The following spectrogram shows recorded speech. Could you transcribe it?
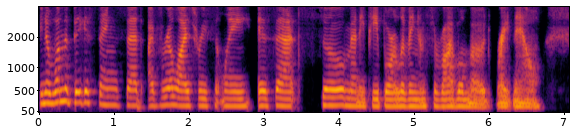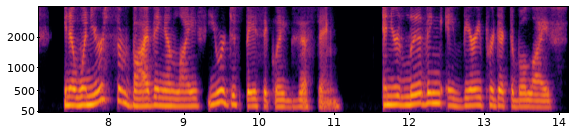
You know, one of the biggest things that I've realized recently is that so many people are living in survival mode right now. You know, when you're surviving in life, you are just basically existing and you're living a very predictable life.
